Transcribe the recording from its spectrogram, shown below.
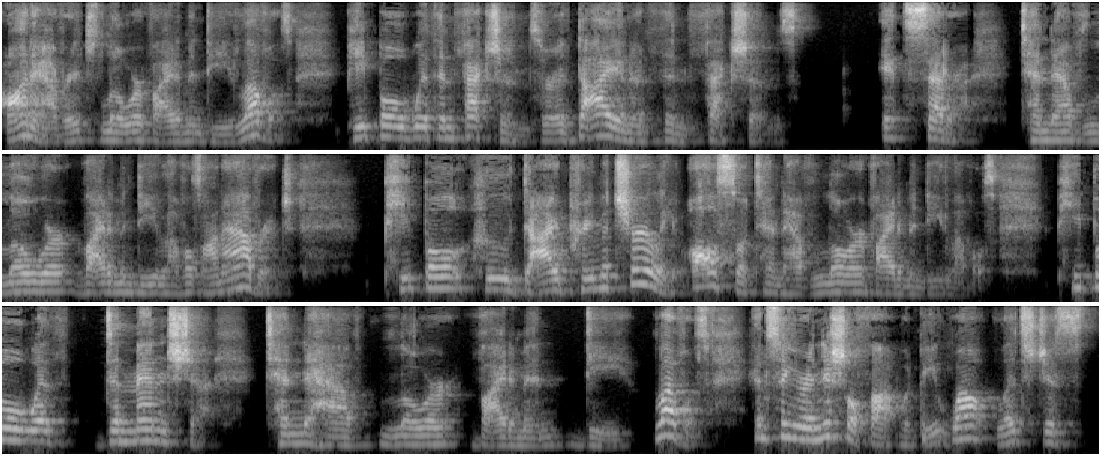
on average lower vitamin D levels. People with infections or dying of infections, etc., tend to have lower vitamin D levels on average. People who die prematurely also tend to have lower vitamin D levels. People with dementia tend to have lower vitamin D levels. And so your initial thought would be, well, let's just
